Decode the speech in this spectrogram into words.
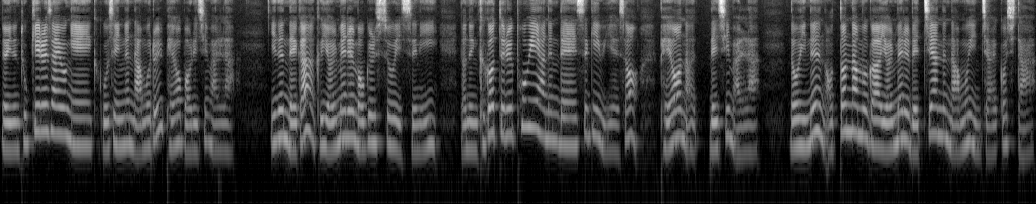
너희는 도끼를 사용해 그곳에 있는 나무를 베어버리지 말라. 이는 내가 그 열매를 먹을 수 있으니 너는 그것들을 포위하는 데 쓰기 위해서 베어내지 말라. 너희는 어떤 나무가 열매를 맺지 않는 나무인지 알 것이다.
